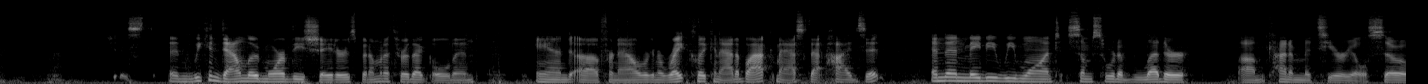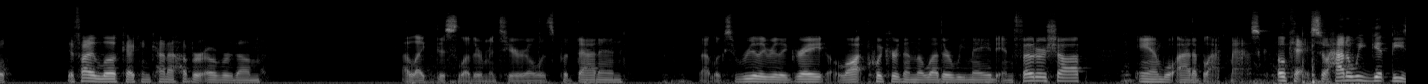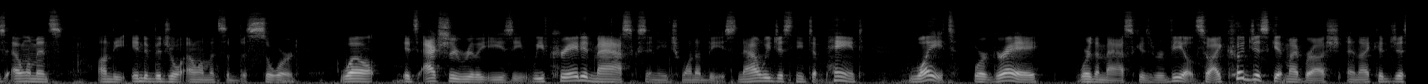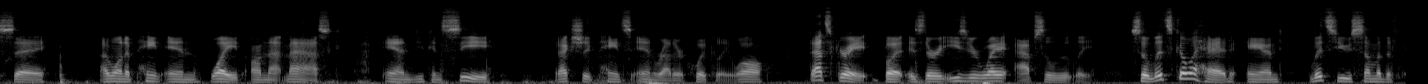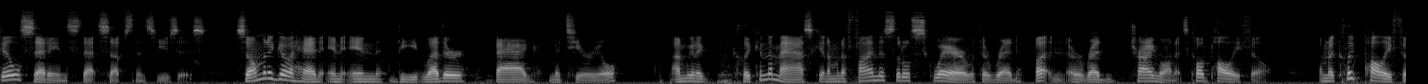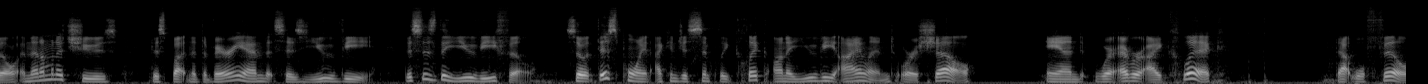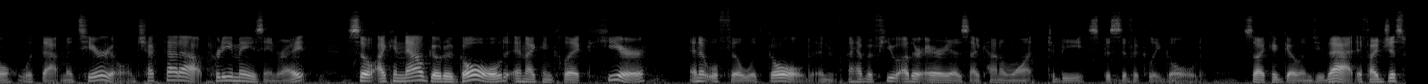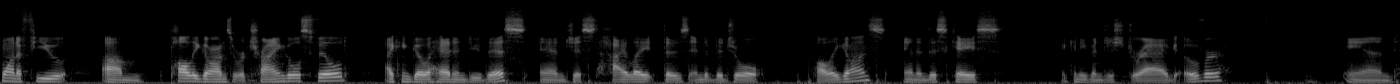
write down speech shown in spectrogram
Just and we can download more of these shaders, but I'm going to throw that gold in. And uh, for now, we're going to right click and add a black mask that hides it. And then maybe we want some sort of leather um, kind of material. So if I look, I can kind of hover over them. I like this leather material. Let's put that in. That looks really, really great. A lot quicker than the leather we made in Photoshop. And we'll add a black mask. Okay, so how do we get these elements on the individual elements of the sword? Well, it's actually really easy. We've created masks in each one of these. Now we just need to paint white or gray where the mask is revealed. So I could just get my brush and I could just say I want to paint in white on that mask and you can see it actually paints in rather quickly. Well, that's great, but is there an easier way? Absolutely. So let's go ahead and let's use some of the fill settings that Substance uses. So I'm going to go ahead and in the leather bag material, I'm going to click in the mask and I'm going to find this little square with a red button or red triangle on it. It's called polyfill. I'm going to click polyfill and then I'm going to choose this button at the very end that says UV. This is the UV fill. So at this point, I can just simply click on a UV island or a shell and wherever I click, that will fill with that material. And check that out. Pretty amazing, right? So I can now go to gold and I can click here and it will fill with gold. And I have a few other areas I kind of want to be specifically gold. So I could go and do that. If I just want a few um, polygons or triangles filled, I can go ahead and do this and just highlight those individual polygons. And in this case, I can even just drag over and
